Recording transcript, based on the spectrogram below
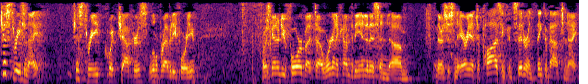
just three tonight. Just three quick chapters, a little brevity for you. I was going to do four, but uh, we're going to come to the end of this, and um, there's just an area to pause and consider and think about tonight.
